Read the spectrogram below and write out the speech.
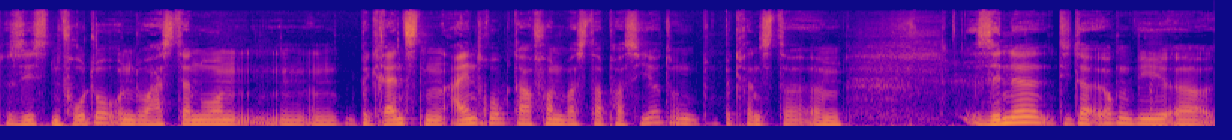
du siehst ein Foto und du hast ja nur einen, einen begrenzten Eindruck davon, was da passiert und begrenzte ähm, Sinne, die da irgendwie äh,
